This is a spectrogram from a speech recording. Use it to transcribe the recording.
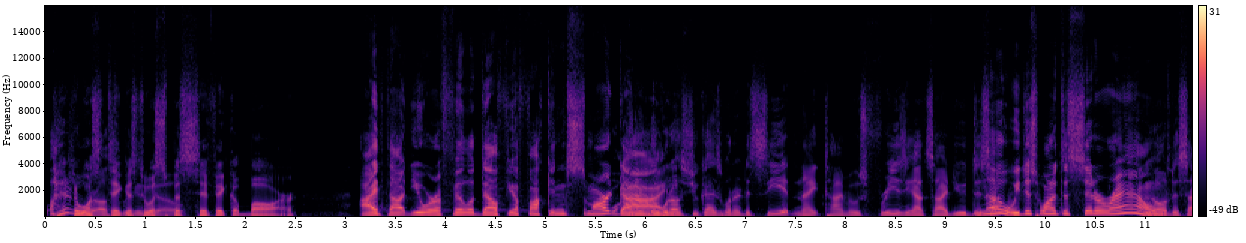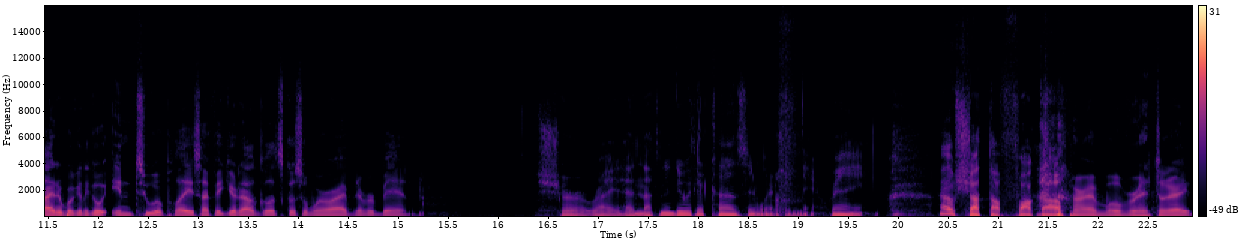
Well, I don't He know wants where to else take we us could to a go. specific bar. I thought you were a Philadelphia fucking smart Well, guy. I don't know what else you guys wanted to see at nighttime. It was freezing outside. You no, we just wanted to sit around. We all decided we're gonna go into a place. I figured out. Let's go somewhere where I've never been. Sure, right. It had nothing to do with your cousin working there, right? Oh, shut the fuck up. All right, I'm over it. All right.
